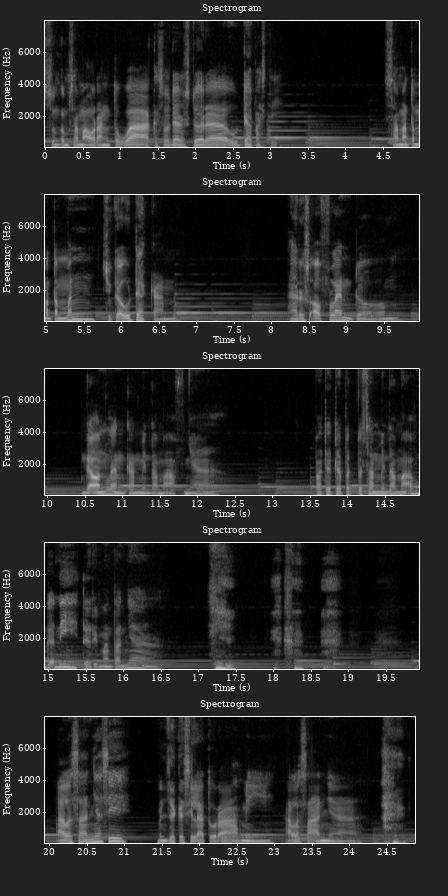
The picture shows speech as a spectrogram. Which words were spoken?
Sungkem sama orang tua, ke saudara-saudara udah pasti. Sama temen-temen juga udah kan? Harus offline dong. Nggak online kan minta maafnya. Pada dapat pesan minta maaf nggak nih dari mantannya? Alasannya sih menjaga silaturahmi, alasannya.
